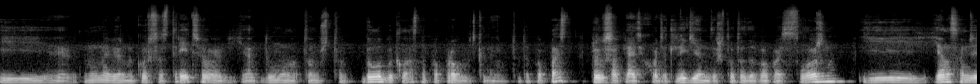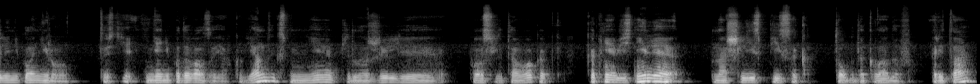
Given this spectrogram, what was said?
И, ну, наверное, курса с третьего я думал о том, что было бы классно попробовать когда-нибудь туда попасть. Плюс опять ходят легенды, что туда попасть сложно. И я на самом деле не планировал. То есть я, я не подавал заявку в Яндекс, мне предложили после того, как как мне объяснили, нашли список топ-докладов Рита,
